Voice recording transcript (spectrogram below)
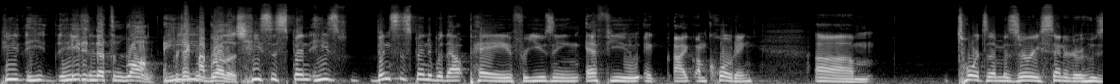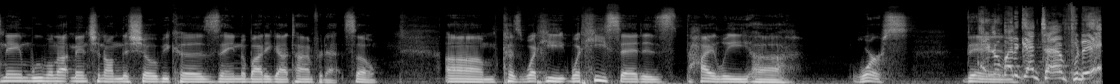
he he he did nothing wrong. Protect my brothers. He suspend. He's been suspended without pay for using "fu." I, I'm quoting. Um, towards a Missouri senator whose name we will not mention on this show because ain't nobody got time for that. So, because what he what he said is highly uh, worse than Ain't nobody got time for that.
